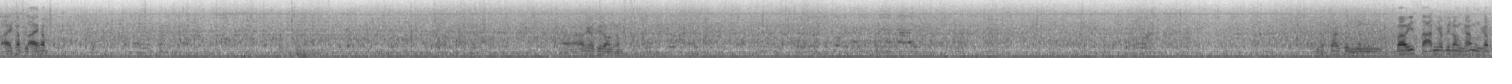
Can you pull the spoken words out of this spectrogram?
หลายครับหลายครับ อ่าเดี๋ยว พี่รองครับแล้วทางคุณมันเบาอีสานครับพี่น้องครับมันครับ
